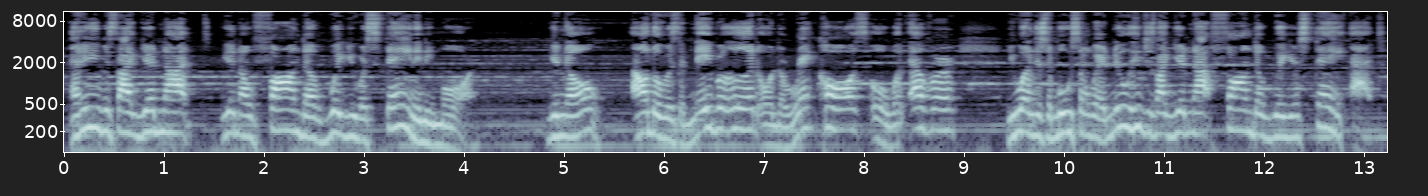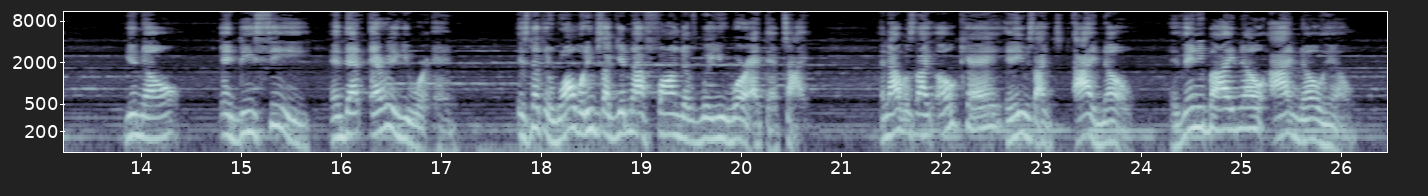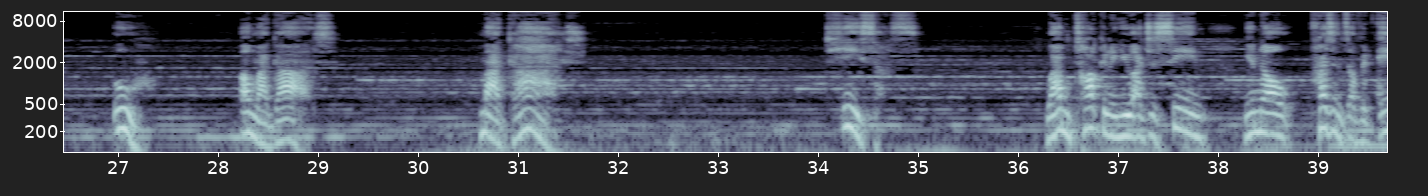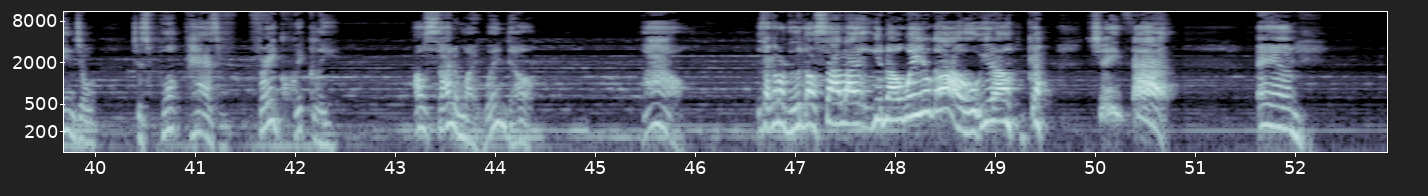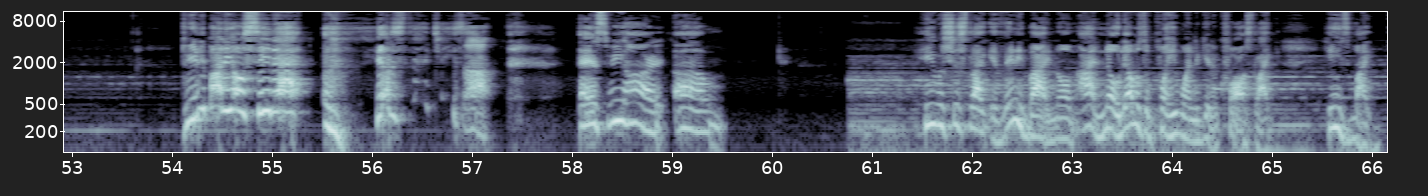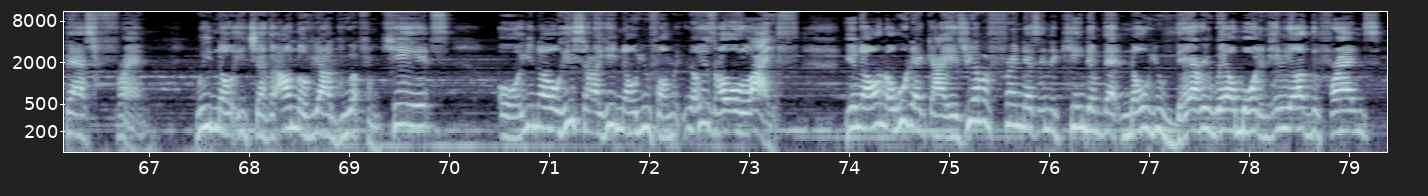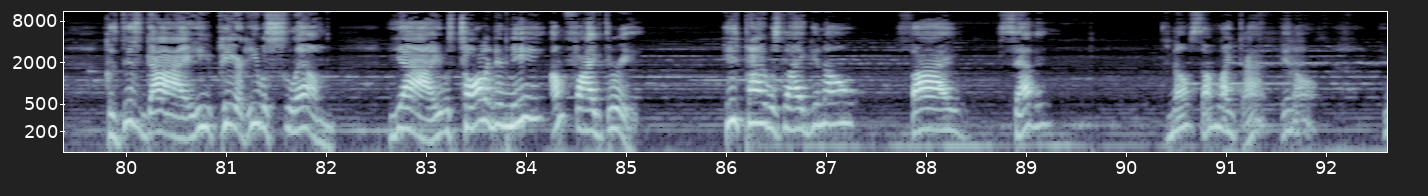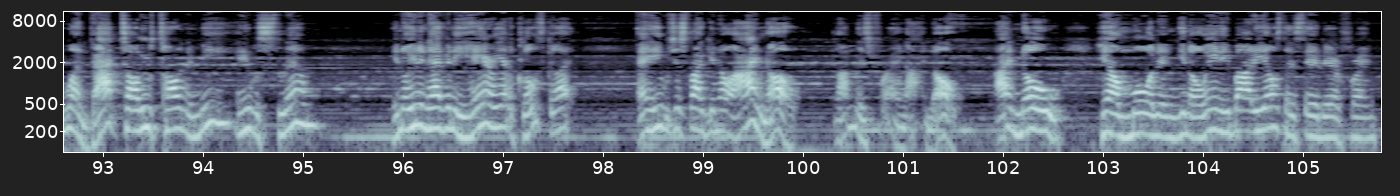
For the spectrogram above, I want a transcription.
And he was like, you're not, you know, fond of where you were staying anymore. You know, I don't know if it was the neighborhood or the rent cost or whatever. You wanted just to move somewhere new. He was just like, you're not fond of where you're staying at you know, in DC, in that area you were in. There's nothing wrong with it. He was like, You're not fond of where you were at that time. And I was like, Okay. And he was like, I know. If anybody know, I know him. Ooh. Oh my gosh. My gosh. Jesus. While I'm talking to you, I just seen, you know, presence of an angel just walk past very quickly outside of my window. Wow. It's like I'm about to look outside, like, you know, where you go? You know, Jesus. And do anybody else see that? you understand? Jesus. And sweetheart, um, he was just like, if anybody know him, I know. That was the point he wanted to get across. Like, he's my best friend. We know each other. I don't know if y'all grew up from kids or you know, he sound like he know you from you know his whole life. You know, I don't know who that guy is. You have a friend that's in the kingdom that know you very well more than any other friends. Cause this guy, he appeared, he was slim. Yeah, he was taller than me. I'm five three. He probably was like, you know, five, seven. You know, something like that, you know. He wasn't that tall. He was taller than me, and he was slim. You know, he didn't have any hair. He had a close cut. And he was just like, you know, I know. I'm his friend. I know. I know him more than, you know, anybody else that said their friend.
